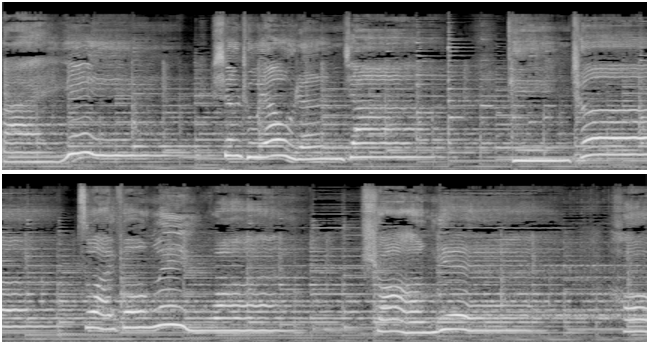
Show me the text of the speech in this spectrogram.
白云深处有人家。停车坐爱枫林晚，霜叶红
